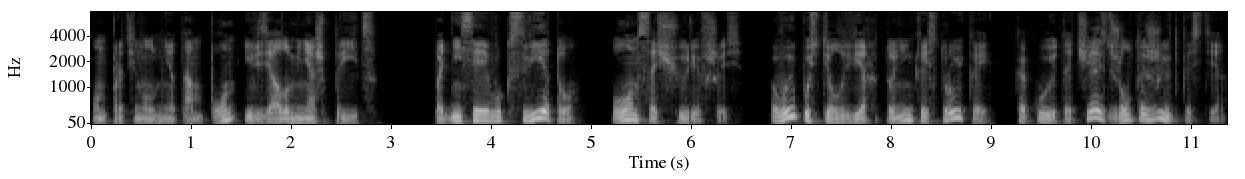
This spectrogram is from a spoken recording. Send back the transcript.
он протянул мне тампон и взял у меня шприц. Поднеся его к свету, он, сощурившись, выпустил вверх тоненькой струйкой какую-то часть желтой жидкости.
